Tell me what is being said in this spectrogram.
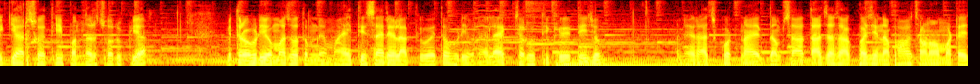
અગિયારસોથી પંદરસો રૂપિયા. મિત્રો, વિડીયોમાં જો તમને માહિતી સારી લાગતી હોય તો વિડીયોને લાઇક જરૂરથી કરી દેજો અને રાજકોટના એકદમ સા તાજા શાકભાજીના ભાવ જાણવા માટે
